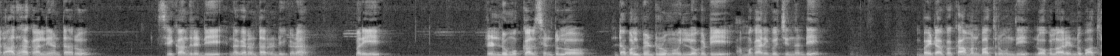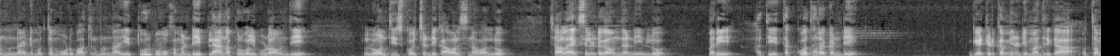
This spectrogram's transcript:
రాధా కాలనీ అంటారు. శ్రీకాంత్ రెడ్డి నగర్ అంటారండి ఇక్కడ. మరి రెండు ముక్కాలు సెంటులో డబుల్ బెడ్రూమ్ ఇల్లు ఒకటి అమ్మకానికి వచ్చిందండి. బయట ఒక కామన్ బాత్రూమ్ ఉంది లోపల రెండు బాత్రూమ్లు ఉన్నాయండి మొత్తం మూడు బాత్రూమ్లు ఉన్నాయి. తూర్పు ముఖం అండి ప్లాన్ అప్రూవల్ కూడా ఉంది. లోన్ తీసుకోవచ్చండి కావాల్సిన వాళ్ళు. చాలా ఎక్సలెంట్గా ఉందండి ఇల్లు. మరి అతి తక్కువ ధరకండి. గేటెడ్ కమ్యూనిటీ మాదిరిగా మొత్తం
